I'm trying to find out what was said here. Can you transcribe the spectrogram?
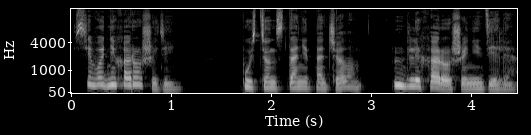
Сегодня хороший день. Пусть он станет началом для хорошей недели.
